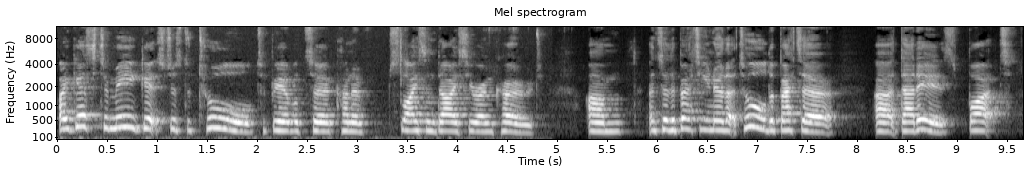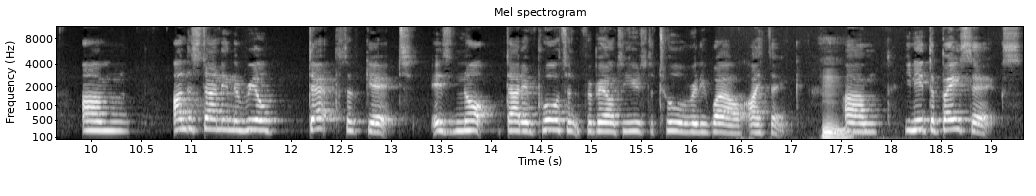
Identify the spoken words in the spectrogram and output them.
I guess to me, Git's just a tool to be able to kind of slice and dice your own code. Um, and so the better you know that tool, the better uh, that is. But um, understanding the real depth of Git is not that important for being able to use the tool really well, I think. Um, you need the basics.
